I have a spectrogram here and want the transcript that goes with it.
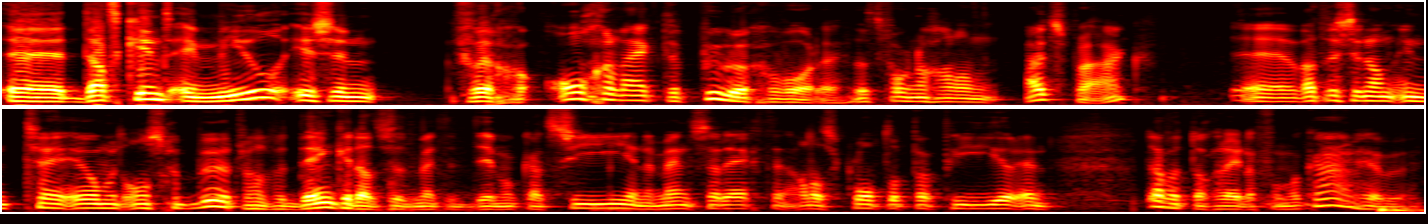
Uh, dat kind Emile is een verongelijkte puber geworden. Dat vond ik nogal een uitspraak. Wat is er dan in twee eeuwen met ons gebeurd? Want we denken dat we het met de democratie en de mensenrechten en alles klopt op papier en dat we het toch redelijk voor elkaar hebben.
